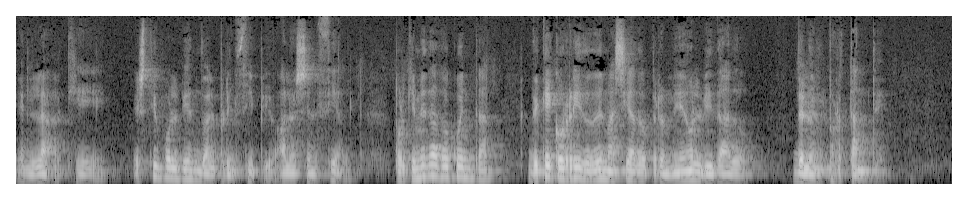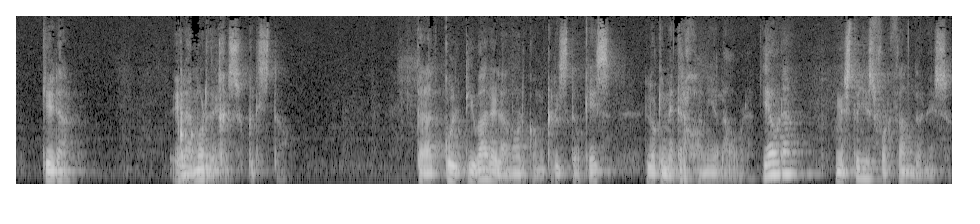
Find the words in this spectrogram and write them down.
en la que Estoy volviendo al principio, a lo esencial, porque me he dado cuenta de que he corrido demasiado, pero me he olvidado de lo importante, que era el amor de Jesucristo. Cultivar el amor con Cristo, que es lo que me trajo a mí a la obra. Y ahora me estoy esforzando en eso.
